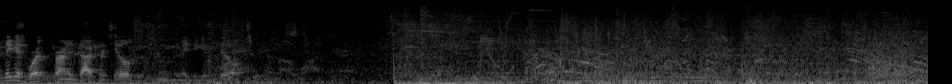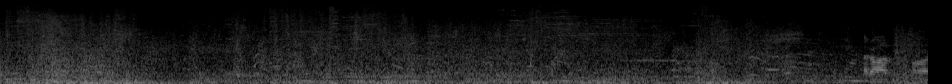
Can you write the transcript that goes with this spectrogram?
Think it's worth trying to die for kills if you maybe get a kill. I don't have the car.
